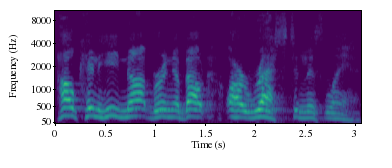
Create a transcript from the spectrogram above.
How can he not bring about our rest in this land?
